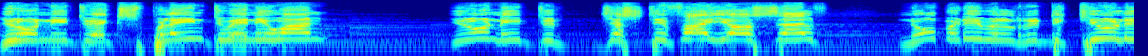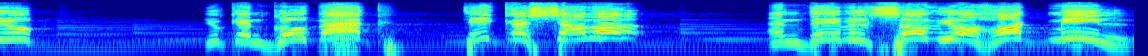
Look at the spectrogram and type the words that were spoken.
You don't need to explain to anyone. You don't need to justify yourself. Nobody will ridicule you. You can go back, take a shower, and they will serve you a hot meal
